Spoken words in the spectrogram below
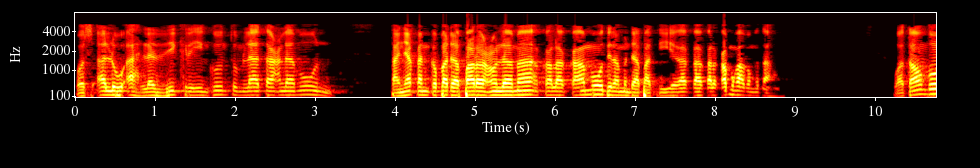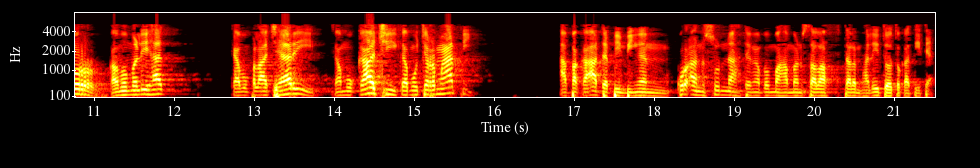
was'alu ahla dzikri in kuntum la ta'lamun. Tanyakan kepada para ulama kalau kamu tidak mendapati, kalau kamu enggak mengetahui. Wa tanzur, kamu melihat, kamu pelajari, kamu kaji, kamu cermati. Apakah ada bimbingan Quran sunnah dengan pemahaman salaf dalam hal itu ataukah tidak?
